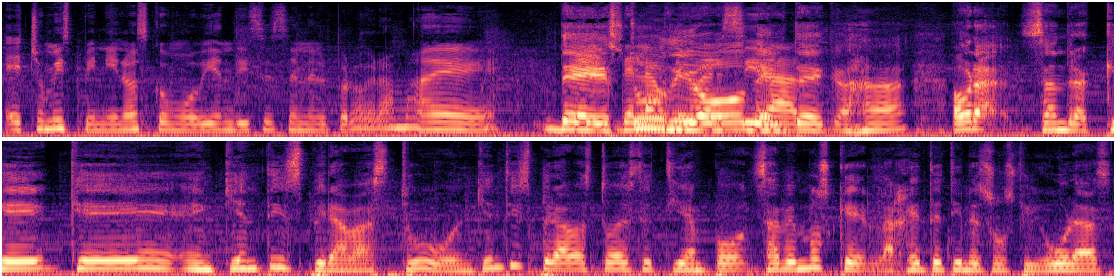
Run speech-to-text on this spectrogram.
hecho mis pininos, como bien dices en el programa de, De, estudio, del universidad. TEC, ajá. Ahora, Sandra, ¿qué, qué, ¿en quién te inspirabas tú? ¿En quién te inspirabas todo este tiempo? Sabemos que la gente tiene sus figuras,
